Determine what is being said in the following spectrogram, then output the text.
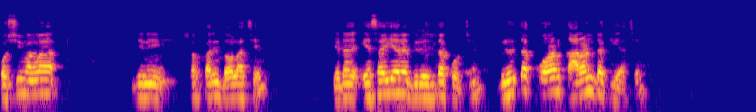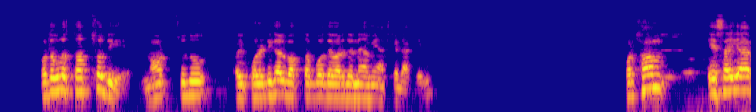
পশ্চিমবাংলা যিনি সরকারি দল আছে, যেটা এসআইআর এর বিরোধিতা করছেন। বিরোধিতা করার কারণটা কি আছে? কতগুলো তথ্য দিয়ে নট শুধু ওই পলিটিক্যাল বক্তব্য দেওয়ার জন্য আমি আজকে ডাকিনি। প্রথম, এসআইআর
